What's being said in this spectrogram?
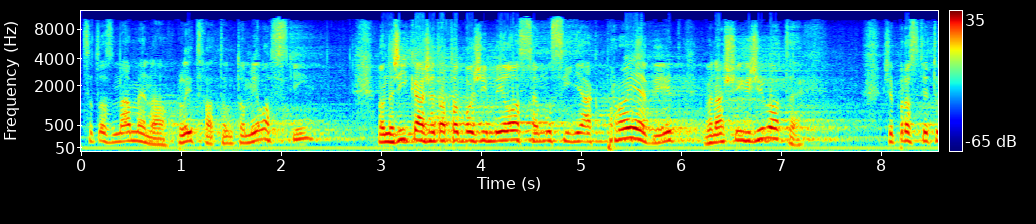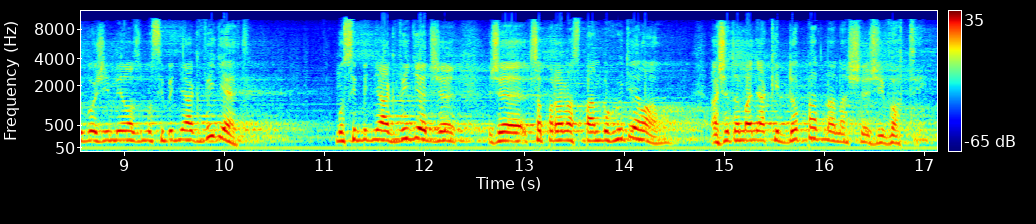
Co to znamená plitvat touto milostí? On říká, že tato boží milost se musí nějak projevit v našich životech. Že prostě tu boží milost musí být nějak vidět. Musí být nějak vidět, že, že co pro nás Pán Bůh udělal. A že to má nějaký dopad na naše životy.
